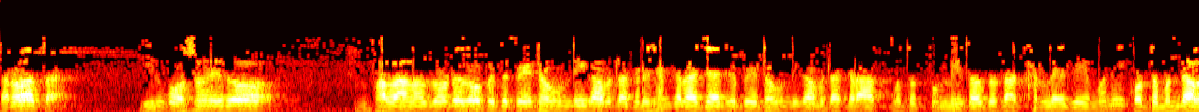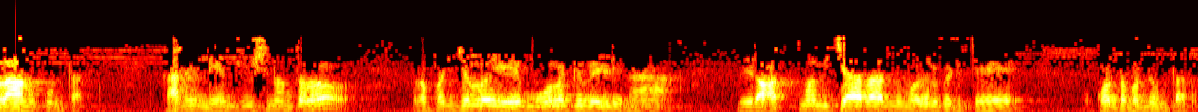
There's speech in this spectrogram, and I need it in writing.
తర్వాత దీనికోసం ఏదో ఫలానా చోటలో పెద్ద పీఠం ఉంది కాబట్టి అక్కడ శంకరాచార్య పీఠం ఉంది కాబట్టి అక్కడ ఆత్మతత్వం మిగతాతో అక్కర్లేదేమని కొంతమంది అలా అనుకుంటారు. కానీ నేను చూసినంతలో ప్రపంచంలో ఏ మూలకి వెళ్ళినా మీరు ఆత్మ విచారాన్ని మొదలు పెడితే కొంతమంది ఉంటారు.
